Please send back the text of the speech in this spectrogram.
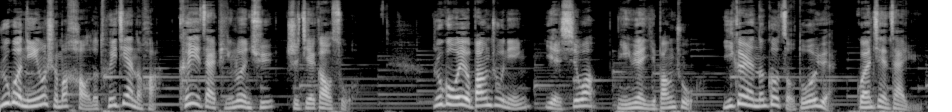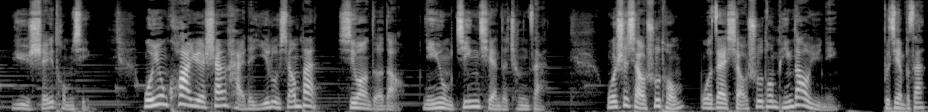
如果您有什么好的推荐的话，可以在评论区直接告诉我。如果我有帮助您，也希望您愿意帮助我。一个人能够走多远，关键在于与谁同行。我用跨越山海的一路相伴，希望得到您用金钱的称赞。我是小书童，我在小书童频道与您不见不散。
